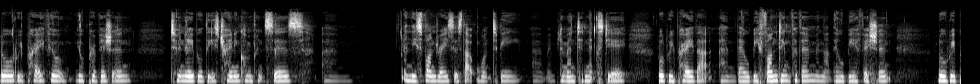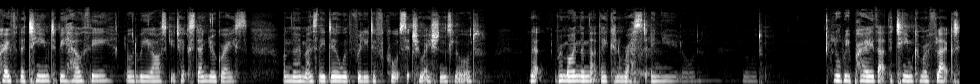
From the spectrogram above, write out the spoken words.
Lord, we pray for your, your provision to enable these training conferences um, and these fundraisers that want to be um, implemented next year. Lord, we pray that um, there will be funding for them and that they will be efficient. Lord, we pray for the team to be healthy. Lord, we ask you to extend your grace on them as they deal with really difficult situations, Lord. Let, remind them that they can rest in you, Lord. Lord. We pray that the team can reflect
